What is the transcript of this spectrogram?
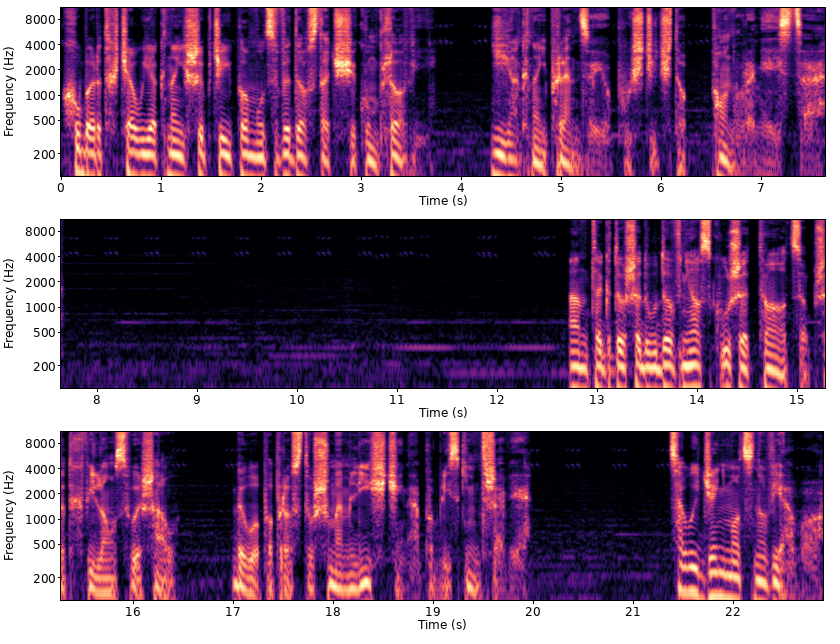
Hubert chciał jak najszybciej pomóc wydostać się kumplowi i jak najprędzej opuścić to ponure miejsce. Antek doszedł do wniosku, że to, co przed chwilą słyszał, było po prostu szumem liści na pobliskim drzewie. Cały dzień mocno wiało,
